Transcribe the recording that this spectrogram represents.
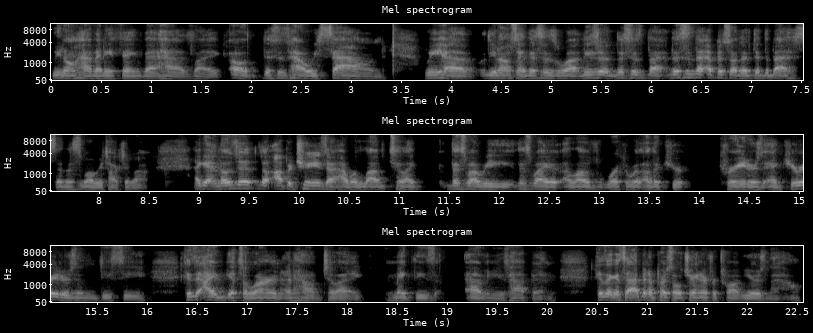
We don't have anything that has like, oh, this is how we sound. We have, you know, I'm saying this is what these are. This is the this is the episode that did the best, and this is what we talked about. Again, those are the opportunities that I would love to like. This is why we. This is why I love working with other cur- creators and curators in DC because I get to learn and how to like make these avenues happen. Because like I said, I've been a personal trainer for 12 years now.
